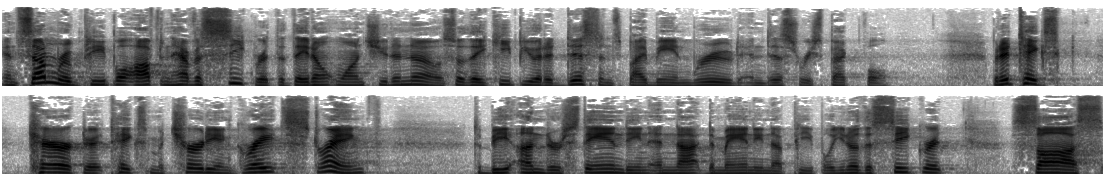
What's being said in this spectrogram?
And some rude people often have a secret that they don't want you to know, so they keep you at a distance by being rude and disrespectful. But it takes character, it takes maturity and great strength to be understanding and not demanding of people. You know, the secret sauce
